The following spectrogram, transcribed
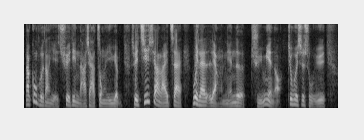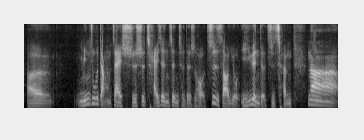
那共和党也确定拿下众议院，所以接下来在未来两年的局面哦，就会是属于呃民主党在实施财政政策的时候，至少有一院的支撑，那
